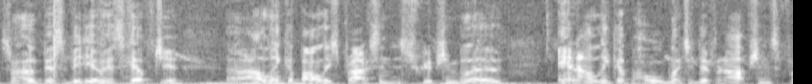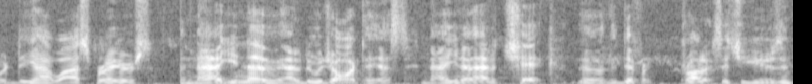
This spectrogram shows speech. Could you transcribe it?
So I hope this video has helped you. Uh, I'll link up all these products in the description below and I'll link up a whole bunch of different options for DIY sprayers. So now you know how to do a jar test. Now you know how to check the, the different products that you use and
